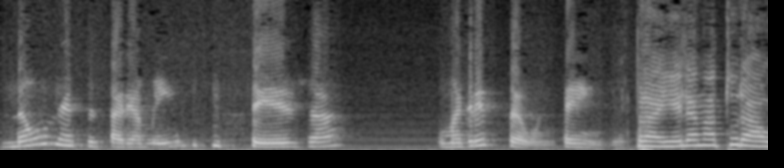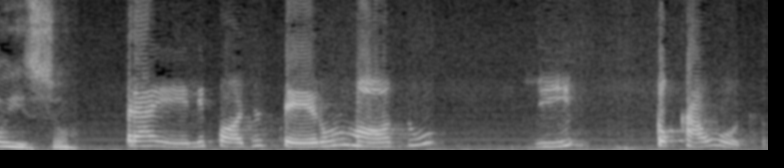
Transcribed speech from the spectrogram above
não necessariamente que seja uma agressão, entende? Para ele é natural isso para ele pode ser um modo de tocar o outro.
